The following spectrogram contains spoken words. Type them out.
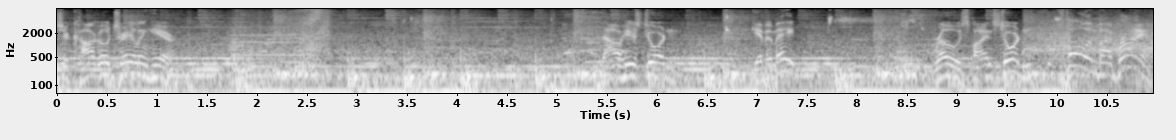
Chicago trailing here. Now here's Jordan. Give him eight. Rose finds Jordan. Stolen by Bryant.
